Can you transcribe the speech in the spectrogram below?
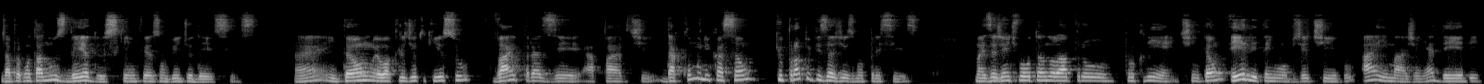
dá para contar nos dedos quem fez um vídeo desses. Né? Então, eu acredito que isso vai trazer a parte da comunicação que o próprio visagismo precisa. Mas a gente voltando lá para o cliente. Então, ele tem um objetivo, a imagem é dele,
